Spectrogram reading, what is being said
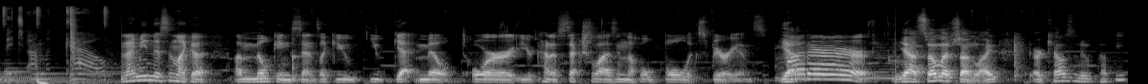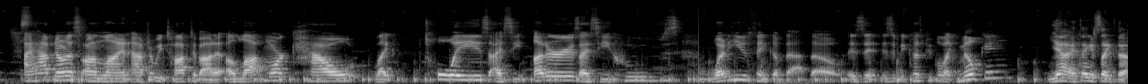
Bitch, I'm a cow. And I mean this in like a, a milking sense, like you you get milked, or you're kind of sexualizing the whole bull experience. Yeah. Butter! Yeah, so much online. Are cows a new puppy? I have noticed online after we talked about it, a lot more cow like toys. I see udders, I see hooves. What do you think of that though? Is it is it because people like milking? Yeah, I think it's like the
